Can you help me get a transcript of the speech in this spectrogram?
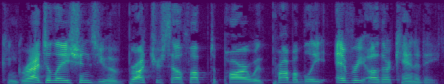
congratulations, you have brought yourself up to par with probably every other candidate.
